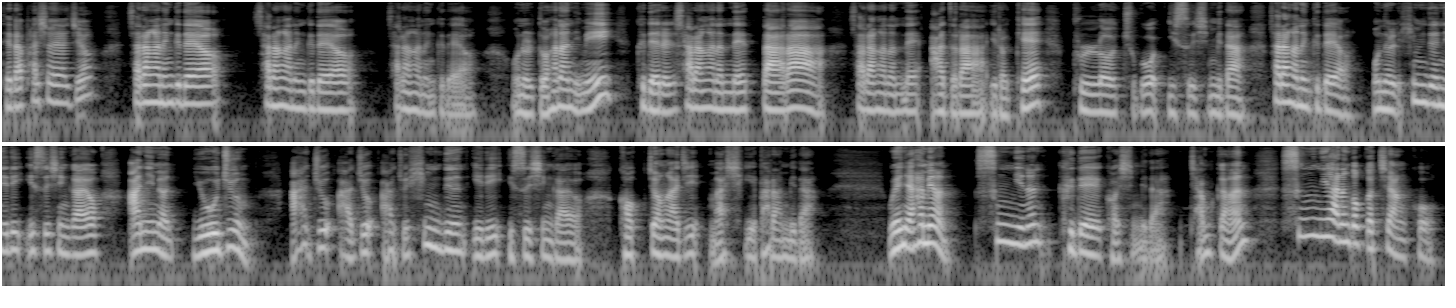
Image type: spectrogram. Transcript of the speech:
대답하셔야죠. 사랑하는 그대여, 사랑하는 그대여, 사랑하는 그대여. 오늘 또 하나님이 그대를 사랑하는 내 딸아, 사랑하는 내 아들아 이렇게 불러주고 있으십니다. 사랑하는 그대여, 오늘 힘든 일이 있으신가요? 아니면 요즘 아주 아주 아주 힘든 일이 있으신가요? 걱정하지 마시기 바랍니다. 왜냐하면 승리는 그대의 것입니다. 잠깐 승리하는 것 같지 않고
